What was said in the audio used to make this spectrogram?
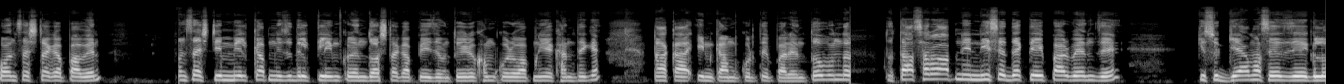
পঞ্চাশ টাকা পাবেন। পঞ্চাশটি মিল্ক আপনি যদি ক্লেম করেন, দশ টাকা পেয়ে যাবেন। তো এরকম করেও আপনি এখান থেকে টাকা ইনকাম করতে পারেন। তো বন্ধু তো তাছাড়াও আপনি নিচে দেখতেই পারবেন যে কিছু গেম আছে যেগুলো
